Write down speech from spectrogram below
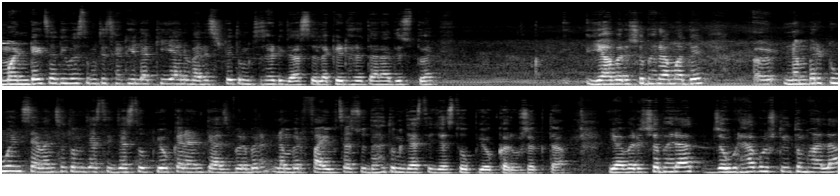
मंडेचा दिवस तुमच्यासाठी लकी आणि वेनेसडे तुमच्यासाठी जास्त लकी ठरताना दिसतोय. या वर्षभरामध्ये नंबर टू अँड सेवनचा तुम्ही जास्तीत जास्त उपयोग करा आणि त्याचबरोबर नंबर फाईव्हचा सुद्धा तुम्ही जास्तीत जास्त उपयोग करू शकता. या वर्षभरात जेवढ्या गोष्टी तुम्हाला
